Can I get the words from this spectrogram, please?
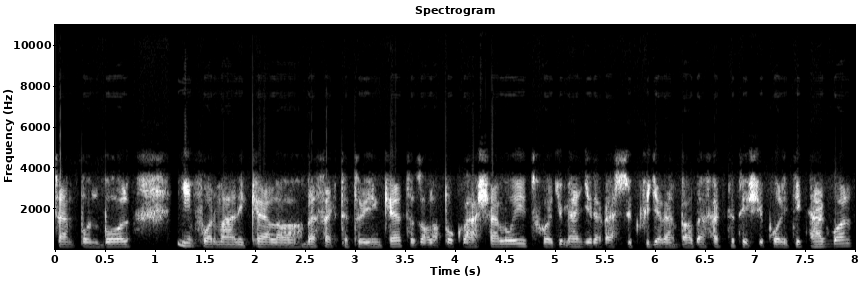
szempontból informálni kell a befektetőinket, az alapok vásárlóit, hogy mennyire vesszük figyelembe a befektetési politikákban,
